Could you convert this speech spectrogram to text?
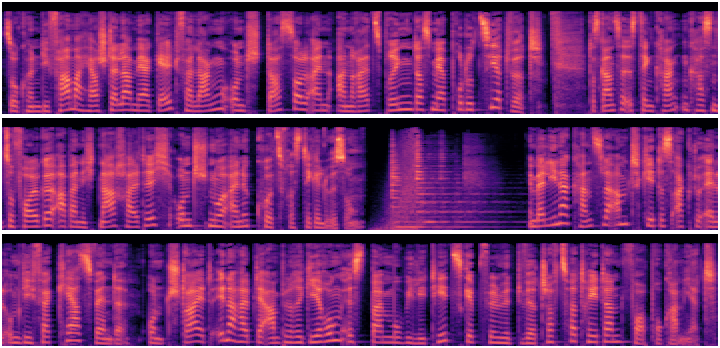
So können die Pharmahersteller mehr Geld verlangen und das soll einen Anreiz bringen, dass mehr produziert wird. Das Ganze ist den Krankenkassen zufolge aber nicht nachhaltig und nur eine kurzfristige Lösung. Im Berliner Kanzleramt geht es aktuell um die Verkehrswende. Und Streit innerhalb der Ampelregierung ist beim Mobilitätsgipfel mit Wirtschaftsvertretern vorprogrammiert.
